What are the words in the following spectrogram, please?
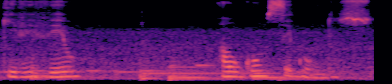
que viveu alguns segundos.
